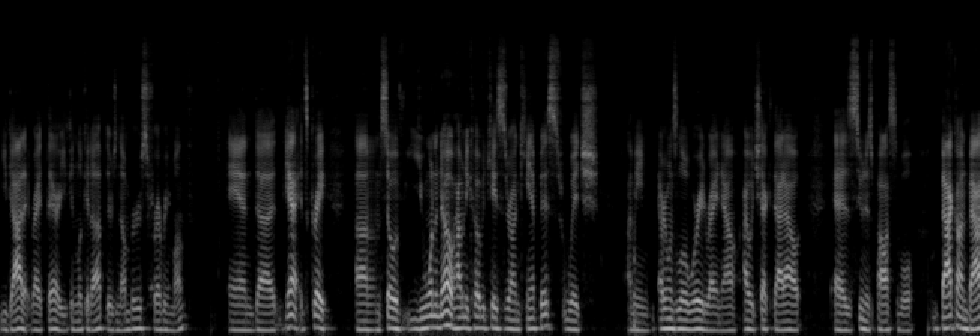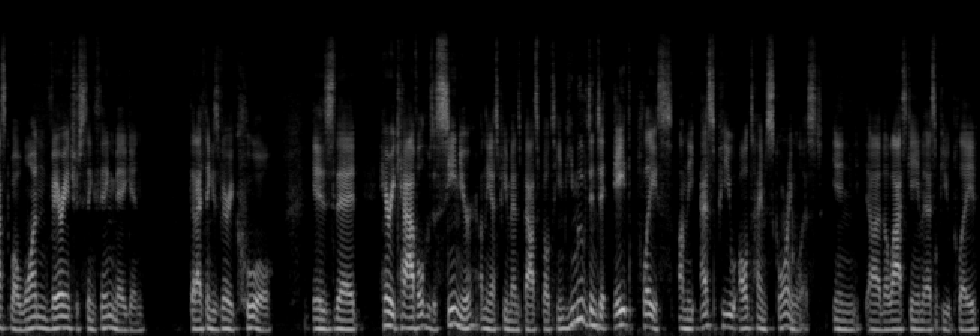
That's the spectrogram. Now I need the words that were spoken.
you got it right there. You can look it up. There's numbers for every month, and uh, yeah, it's great. Um, so if you want to know how many COVID cases are on campus, which I mean, everyone's a little worried right now, I would check that out as soon as possible. Back on basketball, one very interesting thing, Meagan, that I think is very cool is that Harry Cavill, who's a senior on the SPU men's basketball team, he moved into eighth place on the SPU all-time scoring list in uh, the last game that SPU played.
